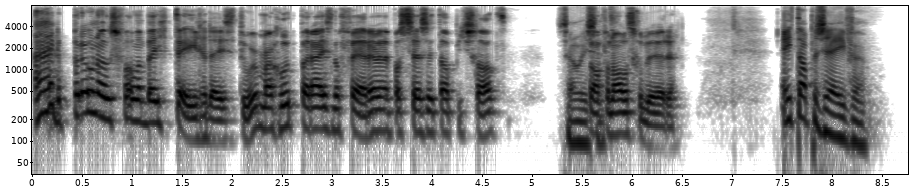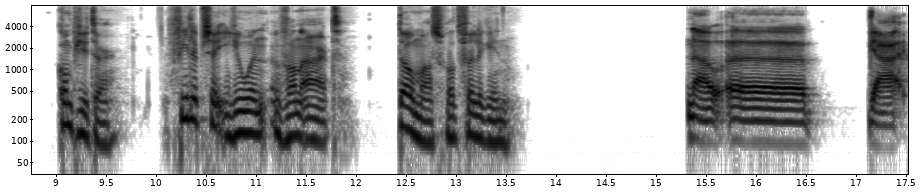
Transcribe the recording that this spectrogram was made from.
Ah, de prono's vallen een beetje tegen deze tour. Maar goed, Parijs nog ver. Hè? We hebben pas zes etappes gehad. Zo is kan het. van alles gebeuren. Etappe 7. Computer. Philipsen, Ewan, Van Aert. Thomas, wat vul ik in? Nou, uh, ja,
